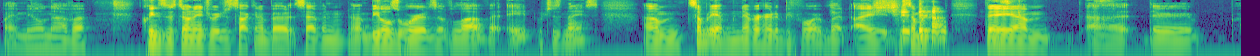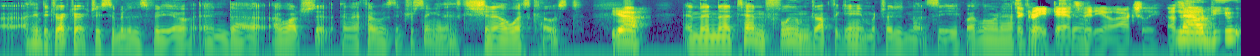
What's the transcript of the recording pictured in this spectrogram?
by Emil Nava. Queens of the Stone Age we were just talking about at seven. Uh, Beatles Words of Love at eight, which is nice. Um, somebody I've never heard of before, but I somebody they um uh they're uh, I think the director actually submitted this video and uh, I watched it and I thought it was interesting and it's Chanel West Coast. yeah. And then uh, ten Flume dropped the game, which I did not see by Lauren It's a great dance Still. video, actually. That's Now, do you?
